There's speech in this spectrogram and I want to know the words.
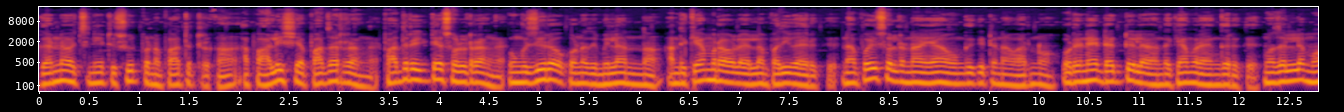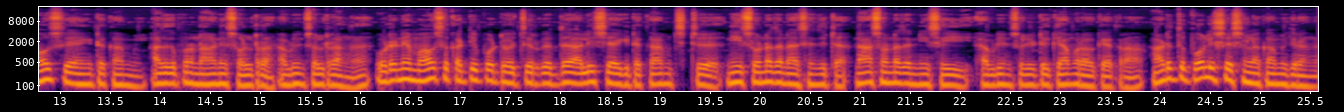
கன்னை வச்சு நீட்டு ஷூட் பண்ண பார்த்துட்டு இருக்கான். அப்ப அலிஷியா பதறாங்க. பதறிக்கிட்டே சொல்றாங்க. உங்க ஜீரோவை கொண்டது மிலான் தான். அந்த கேமராவில் எல்லாம் பதிவாயிருக்கு. நான் போய் சொல்றேன்னா ஏன் உங்ககிட்ட நான் வரணும்? உடனே ட்ரக் டீலர் அந்த கேமரா எங்க இருக்கு? முதல்ல மவுஸ் என்கிட்ட காமி. அதுக்கப்புறம் நானே சொல்கிறேன் அப்படின்னு சொல்கிறாங்க உடனே மவுஸை கட்டி போட்டு வச்சிருக்கிறத அலிஷியா கிட்ட காமிச்சிட்டு நீ சொன்னதை நான் செஞ்சுட்டேன். நான் சொன்னதை நீ செய் அப்படின்னு சொல்லிட்டு கேமராவை கேட்குறான் அடுத்து போலீஸ் ஸ்டேஷனில் காமிக்கிறாங்க.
